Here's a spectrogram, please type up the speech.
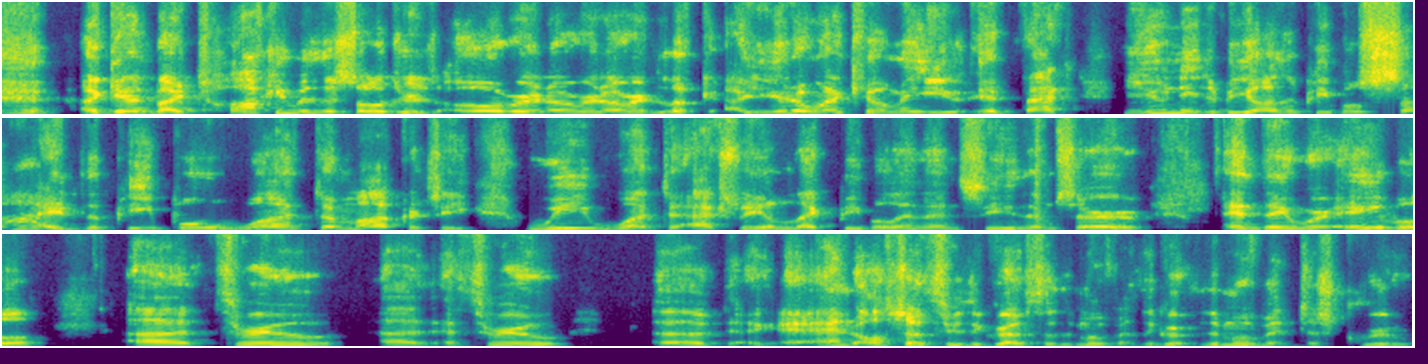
Again, by talking with the soldiers over and over and over, look, you don't want to kill me. You, in fact, you need to be on the people's side. The people want democracy. We want to actually elect people and then see them serve. And they were able uh, through, uh, through uh, and also through the growth of the movement. The, the movement just grew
